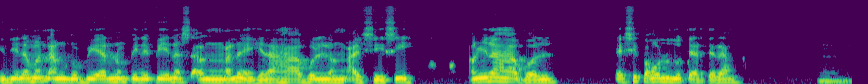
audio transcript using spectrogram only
hindi naman ang gobyernong Pilipinas ang ano eh, hinahabol ng ICC. Ang hinahabol eh si Pangulo Duterte lang. Hmm.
